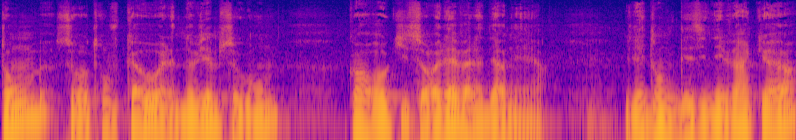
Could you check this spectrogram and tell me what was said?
tombe, se retrouve KO à la 9 seconde, quand Rocky se relève à la dernière. Il est donc désigné vainqueur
